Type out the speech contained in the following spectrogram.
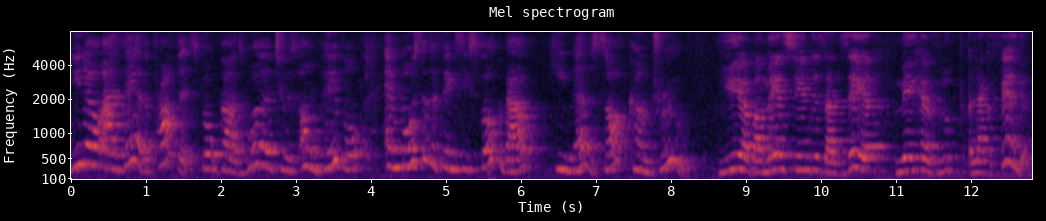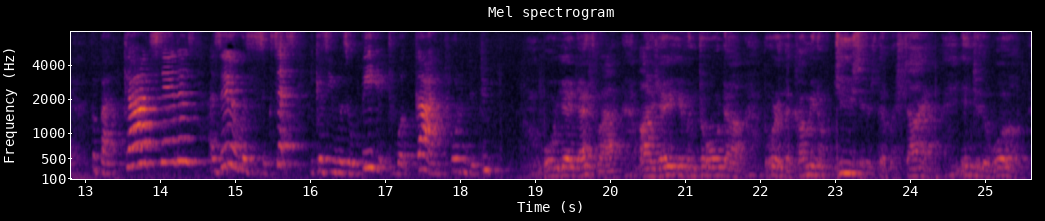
you know, Isaiah the prophet spoke God's word to his own people, and most of the things he spoke about, he never saw come true. Yeah, by man's standards, Isaiah may have looked like a failure, but by God's standards, Isaiah was a success because he was obedient to what God told him to do. Oh yeah, that's right. Isaiah even told, uh, told of the coming of Jesus, the Messiah, into the world,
